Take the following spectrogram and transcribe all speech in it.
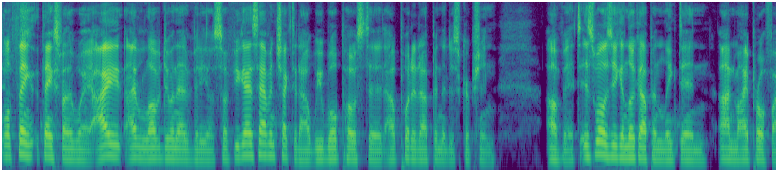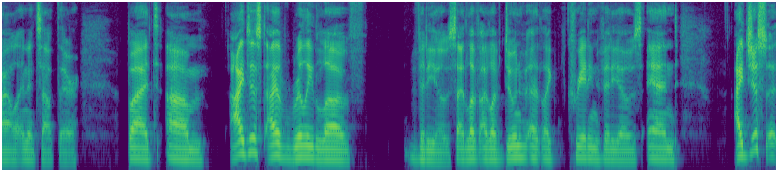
well, thanks. Thanks by the way. I I love doing that video. So if you guys haven't checked it out, we will post it. I'll put it up in the description of it, as well as you can look up in LinkedIn on my profile, and it's out there. But um, I just I really love videos. I love I love doing uh, like creating videos, and I just uh,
